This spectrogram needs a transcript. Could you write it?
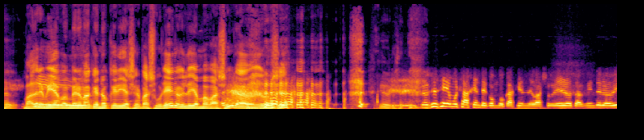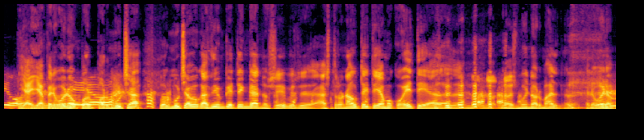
Madre mía, pues menos mal que no quería ser basurero y le llama basura. no sé. No sé si hay mucha gente con vocación de basurero, también te lo digo. Ya, ya, pero bueno, por, por mucha por mucha vocación que tengas, no sé, pues eh, astronauta y te llamo cohete, no, no- no es muy normal. ¿no? Pero bueno,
